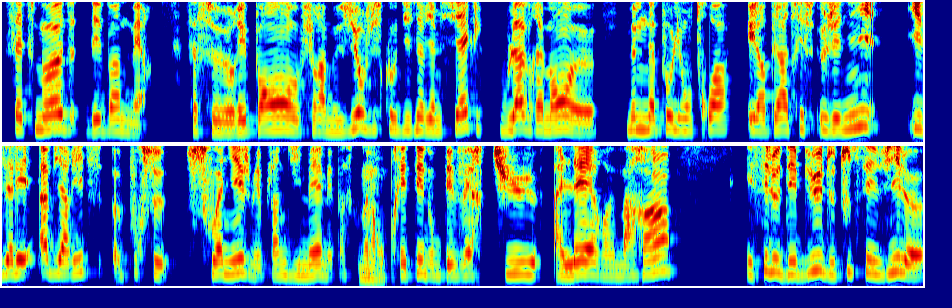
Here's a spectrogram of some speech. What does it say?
cette mode des bains de mer. Ça se répand au fur et à mesure jusqu'au 19e siècle, où là vraiment, même Napoléon III et l'impératrice Eugénie ils allaient à Biarritz euh, pour se soigner, je mets plein de guillemets, mais parce qu'on voilà, mm. on prêtait donc des vertus à l'air euh, marin. Et c'est le début de toutes ces villes euh,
